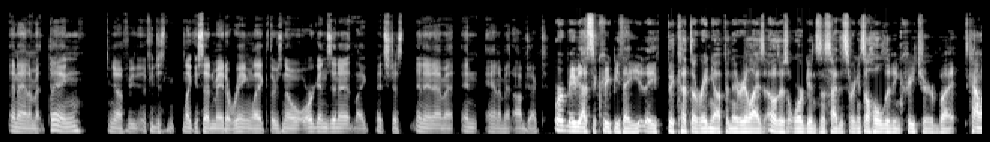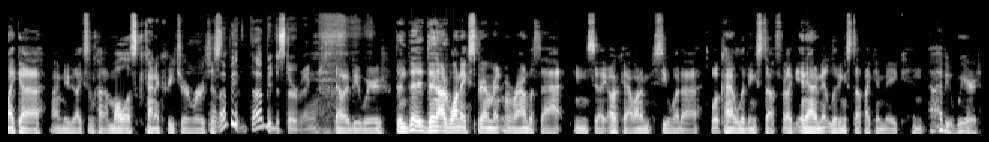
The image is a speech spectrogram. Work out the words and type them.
an animate thing. You know, if you if you just like you said made a ring, like there's no organs in it, like it's just an inanimate inanimate object. Or maybe that's the creepy thing. They, they cut the ring up and they realize, oh, there's organs inside this ring. It's a whole living creature, but it's kind of like a, uh, maybe like some kind of mollusk kind of creature where it's Yeah, just, that'd be that'd be disturbing. that would be weird. Then, then I'd want to experiment around with that and say, like, okay, I want to see what, uh, what kind of living stuff, or like inanimate living stuff I can make. And that'd be weird.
